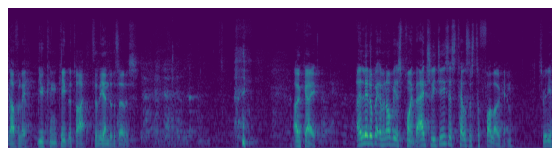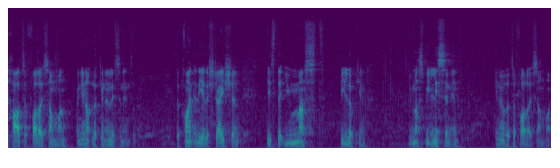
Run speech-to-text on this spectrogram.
Lovely. You can keep the tie to the end of the service. Okay, a little bit of an obvious point, but actually, Jesus tells us to follow him. It's really hard to follow someone when you're not looking and listening to them. The point of the illustration is that you must be looking, you must be listening in order to follow someone.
